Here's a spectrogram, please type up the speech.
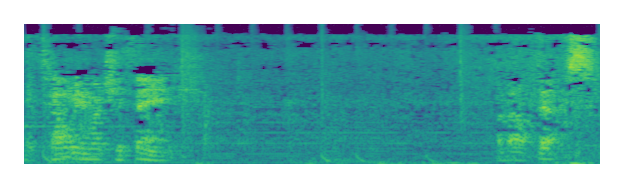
Well, tell me what you think about this.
